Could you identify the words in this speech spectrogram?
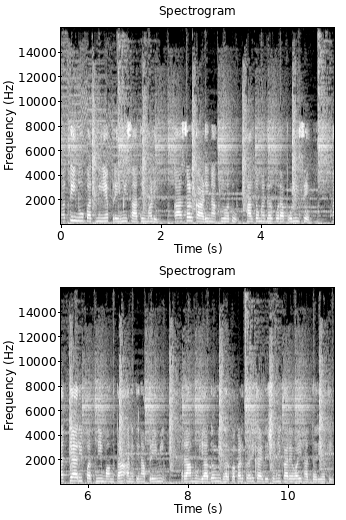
પતિનું પત્નીએ પ્રેમી સાથે મળી કાસળ કાઢી નાખ્યું હતું. હાલ તો મેદરપુરા પોલીસે હત્યારી પત્ની મમતા અને તેના પ્રેમી રામુ યાદવની ધરપકડ કરી કાયદેસરની કાર્યવાહી હાથ ધરી હતી.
